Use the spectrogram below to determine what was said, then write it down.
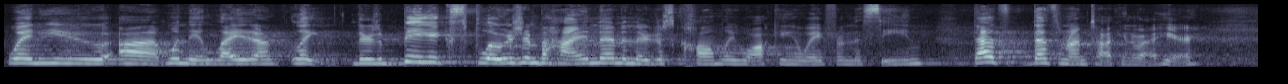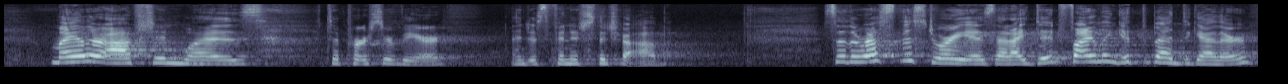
when you uh, when they light on, like there's a big explosion behind them, and they're just calmly walking away from the scene. That's that's what I'm talking about here. My other option was to persevere and just finish the job. So the rest of the story is that I did finally get the bed together.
